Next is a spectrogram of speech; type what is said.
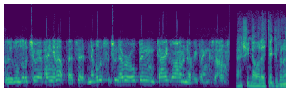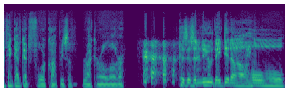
those are the two I have hanging up. That's it. Never listened to, never open tags on them, and everything. So Actually, now that I think of it, I think I've got four copies of Rock and Roll Over. Because there's a new, they did a whole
